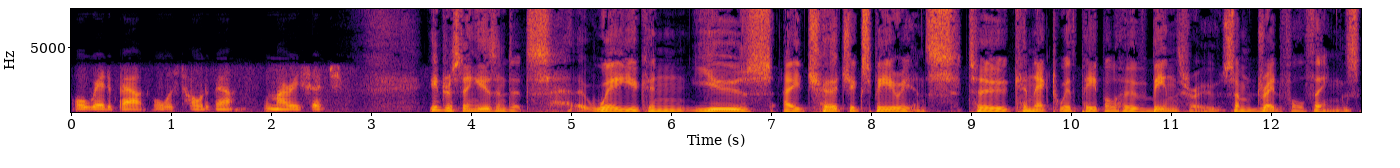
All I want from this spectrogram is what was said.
or read about or was told about in my research. Interesting, isn't it? Where you can use a church experience to connect with people who've been through some dreadful things.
